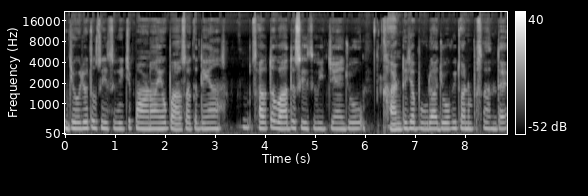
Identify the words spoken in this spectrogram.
ਜੋ ਜੋ ਤੁਸੀਂ ਇਸ ਵਿੱਚ ਪਾਉਣਾ ਹੈ ਉਹ ਪਾ ਸਕਦੇ ਆ ਸਭ ਤੋਂ ਵੱਧ ਅਸੀਂ ਇਸ ਵਿੱਚ ਹੈ ਜੋ ਖੰਡ ਜਾਂ ਬੂਰਾ ਜੋ ਵੀ ਤੁਹਾਨੂੰ ਪਸੰਦ ਹੈ,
